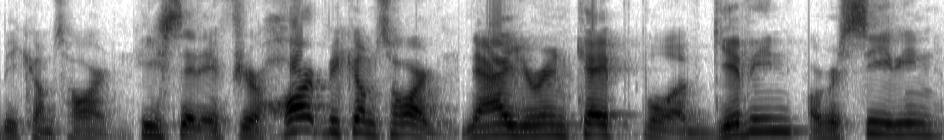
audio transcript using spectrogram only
becomes hardened. He said, if your heart becomes hardened, now you're incapable of giving or receiving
